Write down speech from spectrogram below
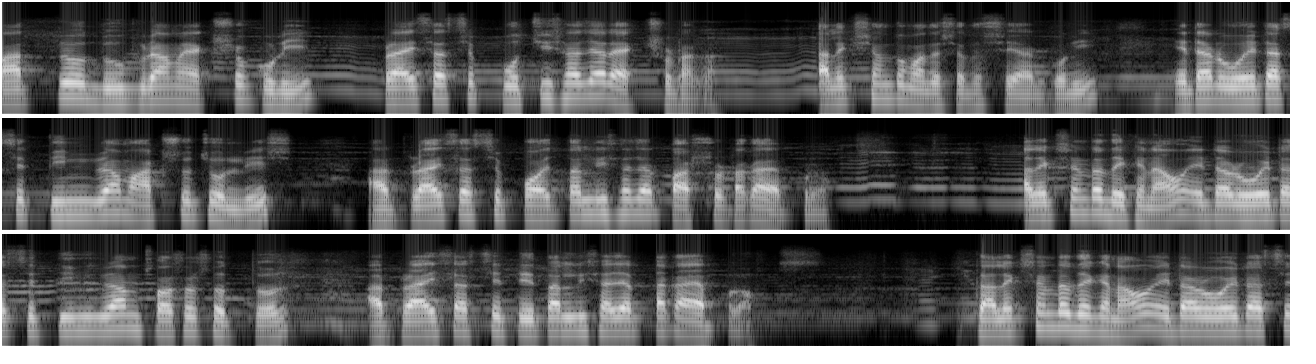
মাত্র দু গ্রাম একশো কুড়ি প্রাইস আসছে পঁচিশ হাজার একশো টাকা। কালেকশন তোমাদের সাথে শেয়ার করি। এটার ওয়েট আসছে তিন গ্রাম আটশো চল্লিশ, আর প্রাইস আসছে পঁয়তাল্লিশ হাজার পাঁচশো টাকা অ্যাপ্রো কালেকশনটা দেখে নাও। এটার ওয়েট আসছে তিন গ্রাম ছশো সত্তর আর প্রাইস আসছে তেতাল্লিশ হাজার টাকা অ্যাপ্রক্স কালেকশনটা দেখে নাও, এটার ওয়েট আসছে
